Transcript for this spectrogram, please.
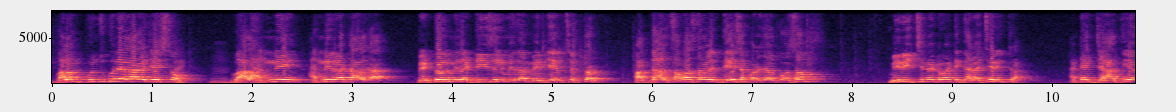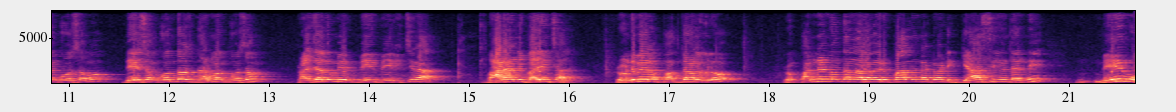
బలం పుంజుకునేలాగా చేసినాం వాళ్ళ అన్ని అన్ని రకాలుగా పెట్రోల్ మీద డీజిల్ మీద మీరు ఏం చెప్తారు? పద్నాలుగు సంవత్సరాలు దేశ ప్రజల కోసం మీరు ఇచ్చినటువంటి ఘన చరిత్ర. అంటే జాతీయం కోసము దేశం కోసం ధర్మం కోసం ప్రజలు మీరు మీరు మీరు ఇచ్చిన భారాన్ని భరించాలి. రెండు వేల పద్నాలుగులో పన్నెండు వందల నలభై రూపాయలు ఉన్నటువంటి గ్యాస్ సిలిండర్ని మేము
